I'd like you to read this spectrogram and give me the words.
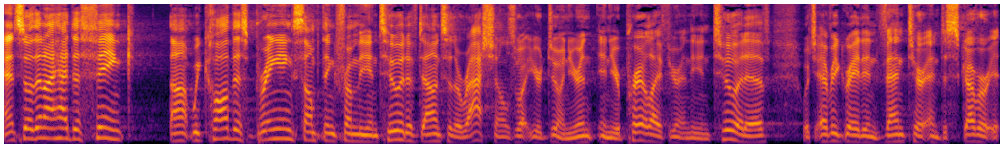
and so then I had to think. Uh, we call this bringing something from the intuitive down to the rational is what you're doing. You're in, in your prayer life, you're in the intuitive, which every great inventor and discoverer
